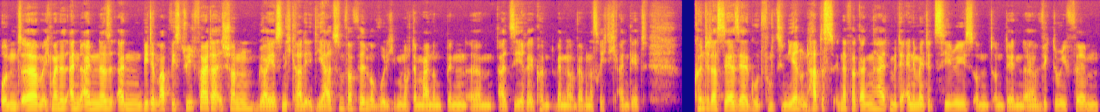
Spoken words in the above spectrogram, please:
Und ähm, ich meine, ein, ein, ein Beat'em-up wie Street Fighter ist schon, ja, jetzt nicht gerade ideal zum Verfilmen, obwohl ich immer noch der Meinung bin, ähm, als Serie, könnt, wenn, wenn man das richtig angeht, könnte das sehr, sehr gut funktionieren und hat es in der Vergangenheit mit der Animated Series und, und den äh, Victory-Filmen,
